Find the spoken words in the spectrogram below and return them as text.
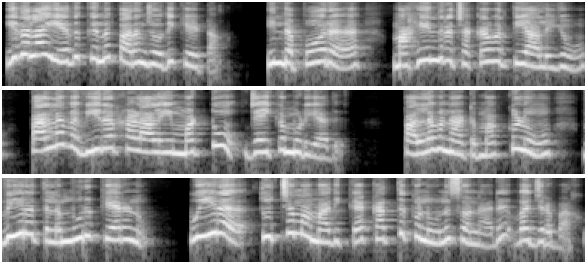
இதெல்லாம் எதுக்குன்னு பரஞ்சோதி கேட்டான். இந்த போரை மகேந்திர சக்கரவர்த்தியாலையும் பல்லவ வீரர்களாலையும் மட்டும் ஜெயிக்க முடியாது. பல்லவ நாட்டு மக்களும் வீரத்துல முறுக்கேறணும். உயிரை துச்சமா மதிக்க கத்துக்கணும்னு சொன்னாரு வஜ்ரபாகு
